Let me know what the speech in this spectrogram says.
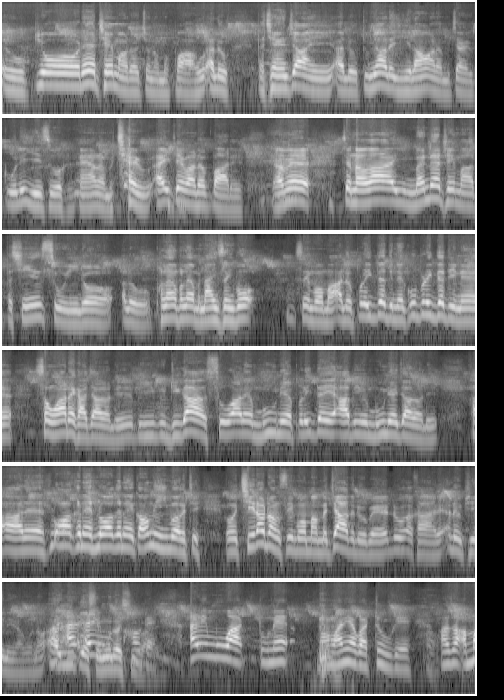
ဟိုပျော်တဲ့အထဲမှာတော့ကျွန်တော်မပါဘူးအဲ့လိုတကြံကြရင်အဲ့လိုသူများလည်းရေလောင်းရတာမကြိုက်ဘူးကိုလေးရေဆိုးခံရတာမကြိုက်ဘူးအဲ့ဒီထဲမှာတော့ပါတယ်ဒါပေမဲ့ကျွန်တော်ကမန်နဲ့ထဲမှာတချင်းဆိုရင်တော့အဲ့လိုဖလန်ဖလန်မနိုင်စိန်ပေါ့ စင်ပေါ်မှာအဲ့လိုပြိသက်တွေနဲ့ကိုပြိသက်တွေနဲ့စုံရတဲ့ခါကျတော့လေဒီဒီကဆိုရတဲ့မူးနဲ့ပြိသက်ရဲ့အားပြီးမူးနဲ့ကြတော့လေဟာတဲ့လွှားကနေလွှားကနေကောင်းကင်ကြီးပေါ့ဟိုခြေတော့တောင်စင်ပေါ်မှာမကြတယ်လို့ပဲလို့အခါတဲ့အဲ့လိုဖြစ်နေတာပေါ့နော်အဲ့ဒီပျော်ရွှင်မှုတော့ရှိပါတယ်အဲ့ဒီမူကသူနဲ့မောင်မနီယောက်ကတူတယ်။အဲဆိုအမ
